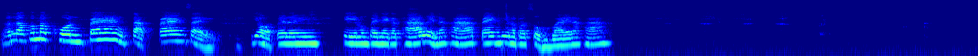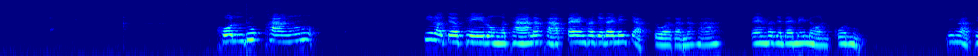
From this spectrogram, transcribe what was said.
แล้วเราก็มาคนแป้งตักแป้งใส่หยอดไปเลยเทลงไปในกระทะเลยนะคะ แป้งที่เราผสมไว้นะคะคนทุกครั้ง ที่เราจะเทลงกระทะนะคะ แป้งเขาจะได้ไม่จับตัวกันนะคะ แป้งเขาจะได้ไม่นอนก้น นี่ค่ะ เท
